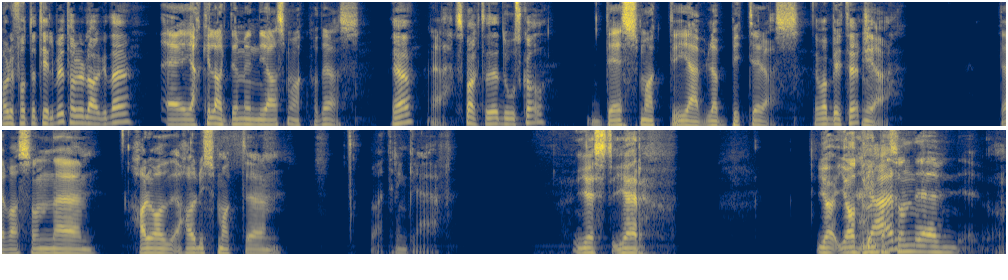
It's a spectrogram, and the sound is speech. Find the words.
Har du fått det tilbudt? Har du laget det? Eh, Jeg har ikke lagd det, men jeg har smakt på det. altså. Ja? Ja. Smakte det doskål? Det smakte jævla bitter, ass. Det var bittert? Ja. Det var sånn uh, Har du, har du smakt uh, Hva drinker jeg? Yes, gjær. Ja, jeg Det dru- er sånn uh,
